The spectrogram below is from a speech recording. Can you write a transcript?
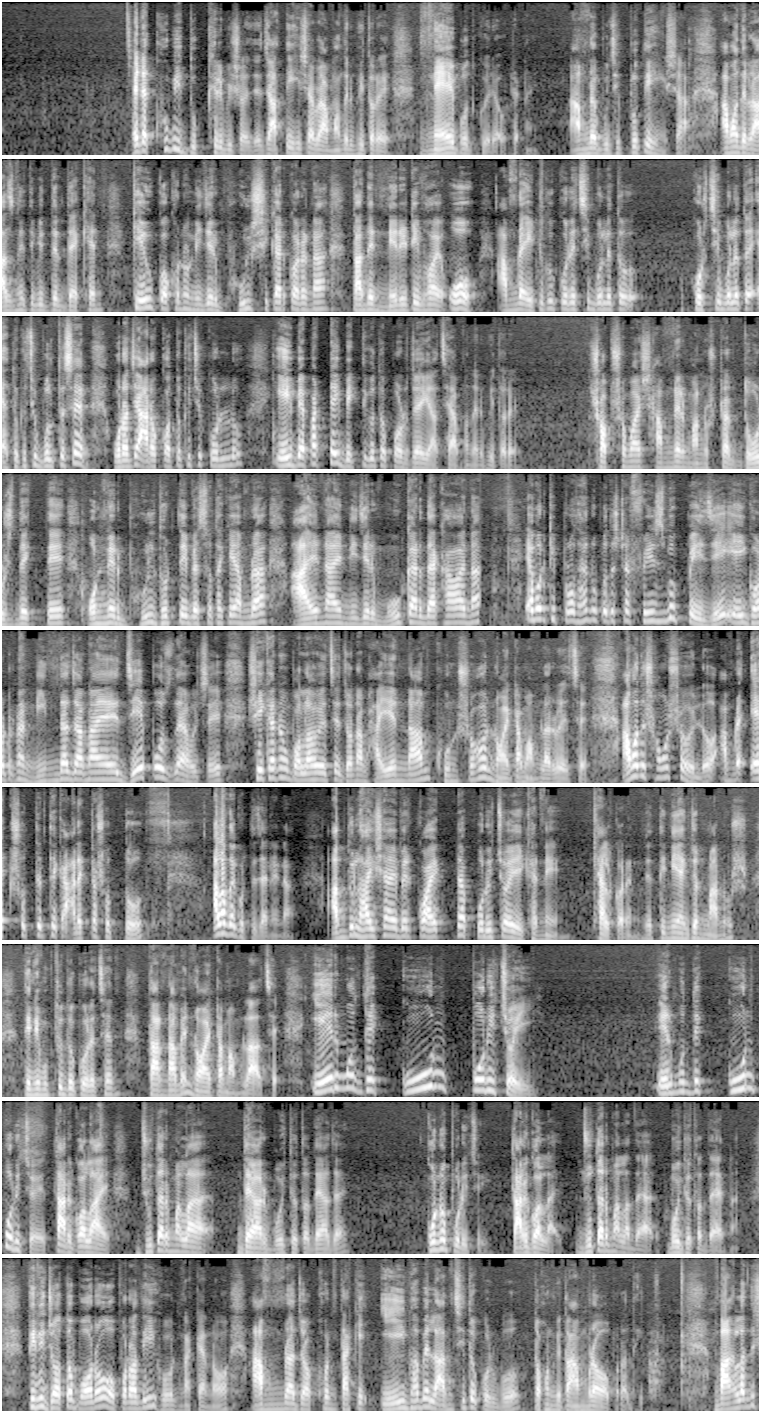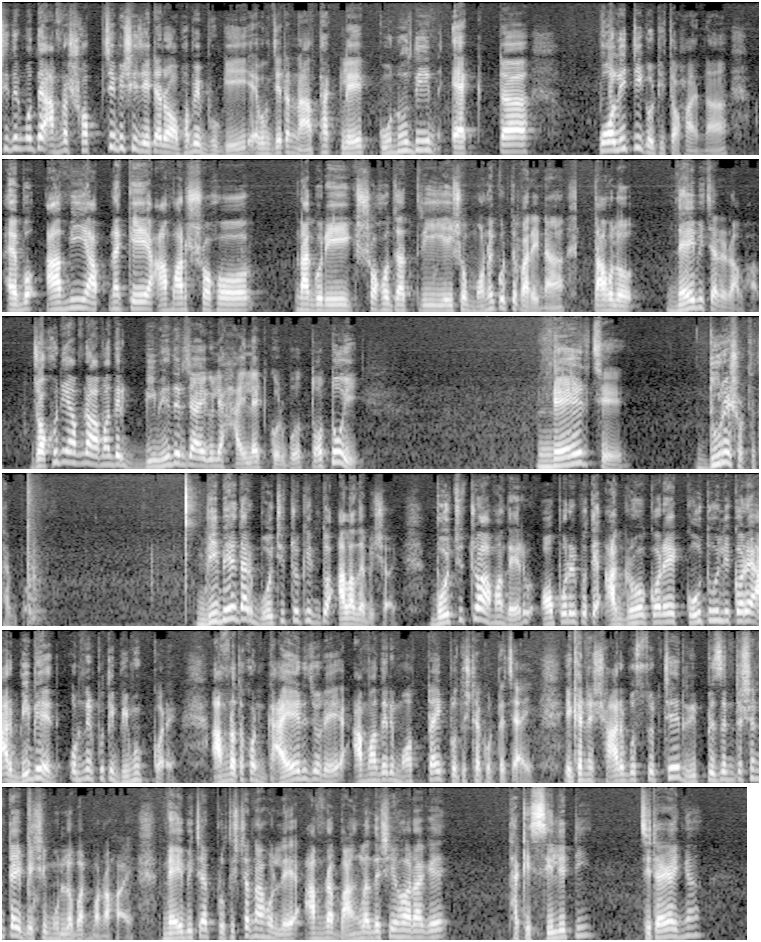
এটা খুবই দুঃখের বিষয় যে জাতি হিসাবে আমাদের ভিতরে ন্যায়বোধ গড়ে ওঠে নাই। আমরা বুঝি প্রতিহিংসা। আমাদের রাজনীতিবিদদের দেখেন, কেউ কখনো নিজের ভুল স্বীকার করে না, তাদের নেগেটিভ হয় ও আমরা এটুকু করেছি বলে তো করছি বলে তো এত কিছু বলতেছেন? ওরা যে আরও কত কিছু করল? এই ব্যাপারটাই ব্যক্তিগত পর্যায়ে আছে আমাদের ভিতরে। সব সময় সামনের মানুষটার দোষ দেখতে, অন্যের ভুল ধরতেই ব্যস্ত থাকি আমরা। আয়নায় নিজের মুখ আর দেখা হয় না। এমনকি প্রধান উপদেষ্টার ফেসবুক পেজে এই ঘটনার নিন্দা জানায়, যে পোস্ট দেওয়া হয়েছে, সেখানেও বলা হয়েছে, জনাব ভাইয়ের নাম, খুনসহ নয়টা মামলা রয়েছে। আমাদের সমস্যা হলো আমরা এক সত্যের থেকে আরেকটা সত্য আলাদা করতে জানি না। আব্দুল হাই সাহেবের কয়েকটা পরিচয় এখানে খেয়াল করেন যে তিনি একজন মানুষ, তিনি মুক্তিযুদ্ধ করেছেন, তার নামে নয়টা মামলা আছে। এর মধ্যে কোন পরিচয়ই, এর মধ্যে কোন পরিচয়ে তার গলায় জুতার মালা দেওয়ার বৈধতা দেয়া যায়? কোনো পরিচয় তার গলায় জুতার মালা দেওয়ার বৈধতা দেয় না। তিনি যত বড় অপরাধী হোক না কেন, আমরা যখন তাকে এইভাবে লাঞ্ছিত করব, তখন কিন্তু আমরাও অপরাধী। বাংলাদেশিদের মধ্যে আমরা সবচেয়ে বেশি যেটার অভাবে ভুগি এবং যেটা না থাকলে কোনো দিন একটা পলিটি গঠিত হয় না, এবং আমি আপনাকে, আমার সহ নাগরিক, সহযাত্রী এইসব মনে করতে পারি না, তা হলো ন্যায় বিচারের অভাব। যখনই আমরা আমাদের বিভেদের জায়গাগুলি হাইলাইট করব, ততই ন্যায়ের চেয়ে দূরে সরতে থাকব। বিভেদ আর বৈচিত্র্য কিন্তু আলাদা বিষয়। বৈচিত্র্য আমাদের অপরের প্রতি আগ্রহ করে, কৌতূহলী করে আর বিভেদ অন্যের প্রতি বিমুখ করে। আমরা তখন গায়ের জোরে আমাদের মতটাই প্রতিষ্ঠা করতে চাই। এখানে সারবস্তুর চেয়ে রিপ্রেজেন্টেশনটাই বেশি মূল্যবান মনে হয়। ন্যায় বিচার প্রতিষ্ঠা না হলে আমরা বাংলাদেশি হওয়ার আগে থাকি সিলেটি, চিটাগাঙ্গা,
